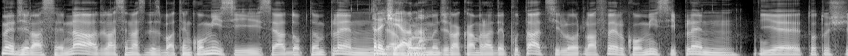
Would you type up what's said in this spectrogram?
Merge la Senat, la Senat se dezbate în comisii, se adoptă în plen, Trece de acolo iarna. merge la Camera Deputaților, la fel, comisii, plen, e totuși...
